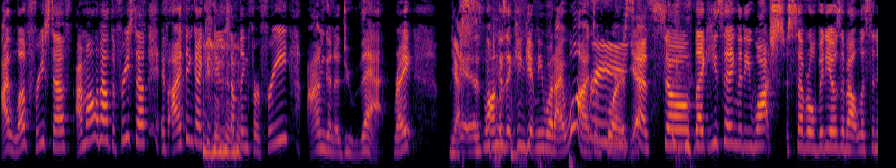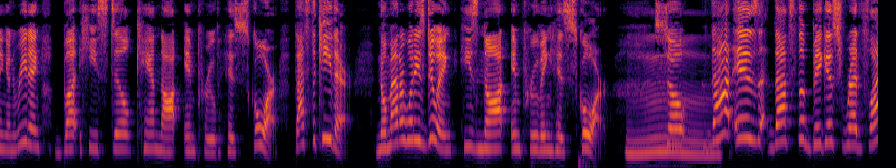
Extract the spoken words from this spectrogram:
I love free stuff. I'm all about the free stuff. If I think I could do something for free, I'm going to do that, right? Yes. As long as it can get me what I want, Free, of course. yes. So, like, he's saying that he watched several videos about listening and reading, but he still cannot improve his score. That's the key there. No matter what he's doing, he's not improving his score. So hmm. that is, that's the biggest red flag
